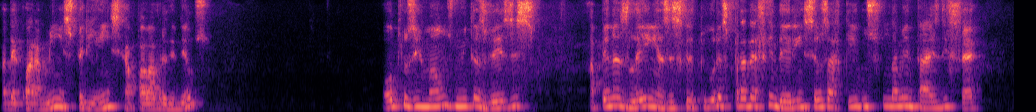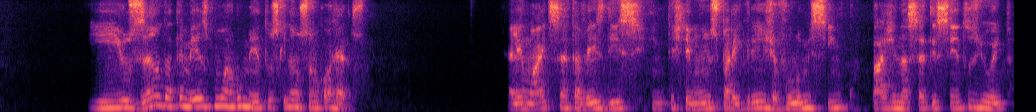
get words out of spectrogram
adequar a minha experiência à palavra de Deus? Outros irmãos muitas vezes apenas leem as Escrituras para defenderem seus artigos fundamentais de fé e usando até mesmo argumentos que não são corretos. Ellen White certa vez disse em Testemunhos para a Igreja, volume 5, página 708:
